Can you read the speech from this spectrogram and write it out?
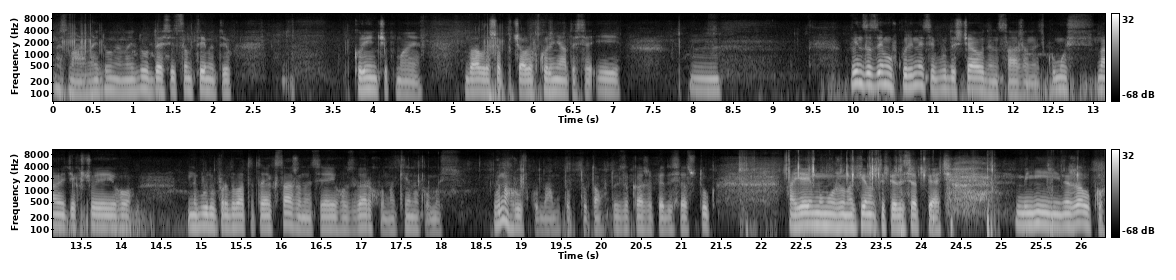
не знаю, знайду, не знайду, 10 сантиметрів. Корінчик має. Да, лише почали вкорінятися. І він за зиму в коріниці буде ще один саджанець. Комусь, навіть якщо я його не буду продавати так як саджанець, я його зверху накину комусь в нагрузку дам. Тобто там хтось закаже 50 штук, а я йому можу накинути 55. Мені не жалко.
